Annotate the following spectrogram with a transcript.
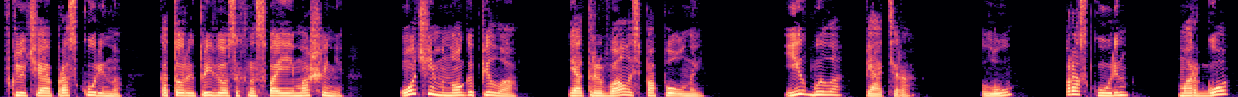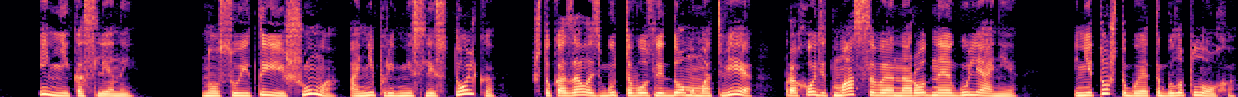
включая Проскурина, который привез их на своей машине, очень много пила и отрывалась по полной. Их было пятеро. Лу, Проскурин, Марго и Ника с Леной. Но суеты и шума они привнесли столько, что казалось, будто возле дома Матвея проходит массовое народное гуляние. И не то, чтобы это было плохо.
